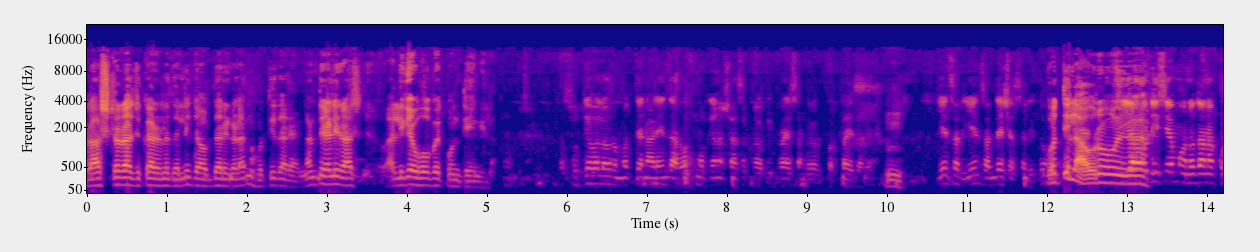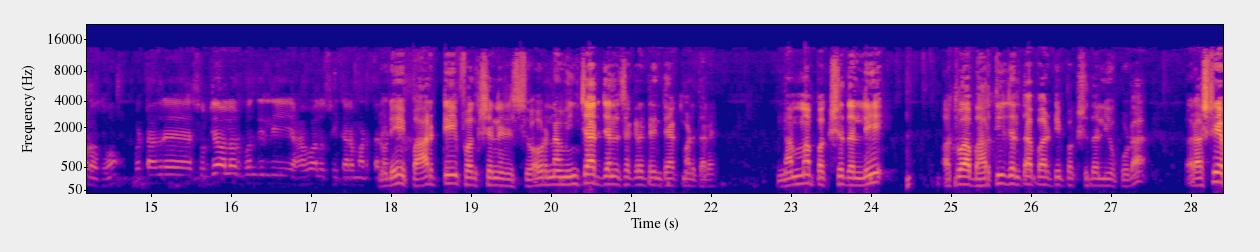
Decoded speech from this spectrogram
ರಾಷ್ಟ್ರ ರಾಜಕಾರಣದಲ್ಲಿ ಜವಾಬ್ದಾರಿಗಳನ್ನು ಹೊತ್ತಿದ್ದಾರೆ. ಹಂಗಂತ ಹೇಳಿ ರಾಷ್ಟ್ರ, ಅಲ್ಲಿಗೆ ಹೋಗ್ಬೇಕು ಅಂತ ಏನಿಲ್ಲ. ಸುರ್ಜೇವಾಲ್ ಅವರು ಮತ್ತೆ ನಾಳೆಯಿಂದ ಅರವತ್ಮೂರು ಜನ ಶಾಸಕರ ಅಭಿಪ್ರಾಯ ಸಂಗ್ರಹ ಬರ್ತಾ ಇದ್ದಾರೆ. ಏನ್ ಸರ್ ಏನ್ ಸಂದೇಶ ಸರ್ ಇದು? ಗೊತ್ತಿಲ್ಲ ಅವರು ಈಗ ಡಿಸಿಎಂ ಅನುದಾನ ಕೊಡೋದು ಬಟ್ ಆದ್ರೆ ಸುರ್ಜೇವಾಲ್ ಅವ್ರು ಬಂದು ಇಲ್ಲಿ ಅಹವಾಲು ಸ್ವೀಕಾರ ಮಾಡ್ತಾರೆ. ನೋಡಿ ಪಾರ್ಟಿ ಫಂಕ್ಷನರೀಸ್ ಅವ್ರು ನಮ್ಮ ಇನ್ಚಾರ್ಜ್ ಜನರಲ್ ಸೆಕ್ರೆಟರಿ ಅಂತ ಯಾಕೆ ಮಾಡ್ತಾರೆ? ನಮ್ಮ ಪಕ್ಷದಲ್ಲಿ ಅಥವಾ ಭಾರತೀಯ ಜನತಾ ಪಾರ್ಟಿ ಪಕ್ಷದಲ್ಲಿಯೂ ಕೂಡ ರಾಷ್ಟ್ರೀಯ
